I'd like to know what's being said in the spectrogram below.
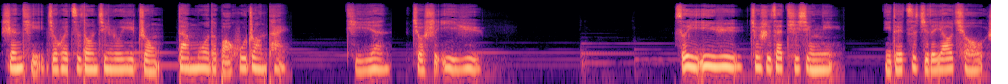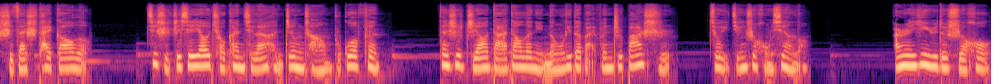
身体就会自动进入一种淡漠的保护状态，体验就是抑郁。所以，抑郁就是在提醒你，你对自己的要求实在是太高了。即使这些要求看起来很正常、不过分，但是只要达到了你能力的百分之八十，就已经是红线了。而人抑郁的时候，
